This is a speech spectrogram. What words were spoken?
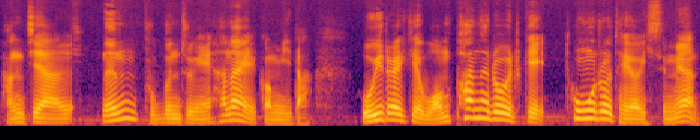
방지하는 부분 중에 하나일 겁니다. 오히려 이렇게 원판으로 이렇게 통으로 되어 있으면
